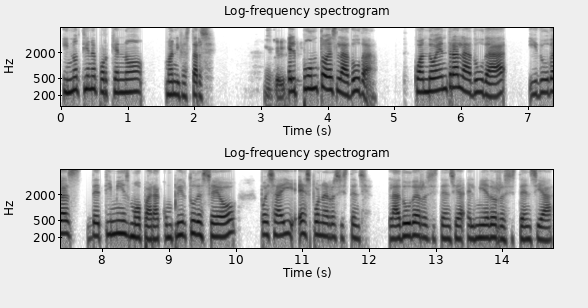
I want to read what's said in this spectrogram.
y no tiene por qué no manifestarse. El punto es la duda. Cuando entra la duda y dudas de ti mismo para cumplir tu deseo, pues ahí es poner resistencia. La duda es resistencia, el miedo es resistencia,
